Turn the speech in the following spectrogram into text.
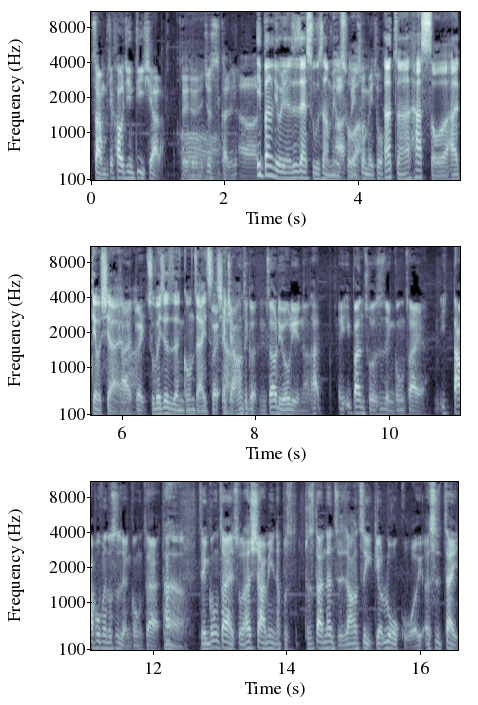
长比较靠近地下了。对对对，就是可能呃，一般榴莲是在树上没有错，没错没错。它等到它熟了，它掉下来了。对，除非就是人工栽植。讲到这个，你知道榴莲呢？它诶，一般除了是人工栽，一大部分都是人工栽。它人工栽的时候，它下面它不是不是单单只是让它自己掉落果而已，而是在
